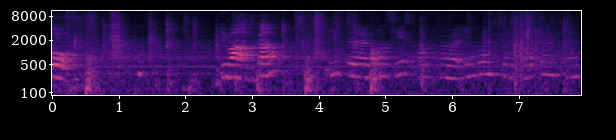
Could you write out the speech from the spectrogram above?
of? Іванка. It uh, consists of uh, England, Scotland and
